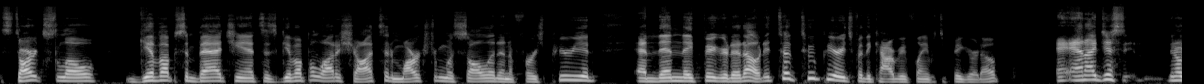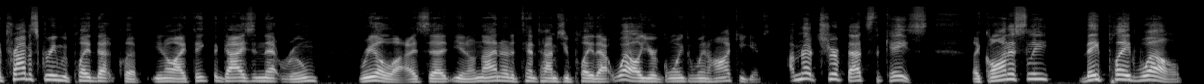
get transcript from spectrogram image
start slow, give up some bad chances, give up a lot of shots, and Markstrom was solid in a first period, and then they figured it out. It took two periods for the Calgary Flames to figure it out. And I just, you know, Travis Green, we played that clip. You know, I think the guys in that room realize that you know nine out of ten times you play that well, you're going to win hockey games. I'm not sure if that's the case. Like honestly, they played well,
